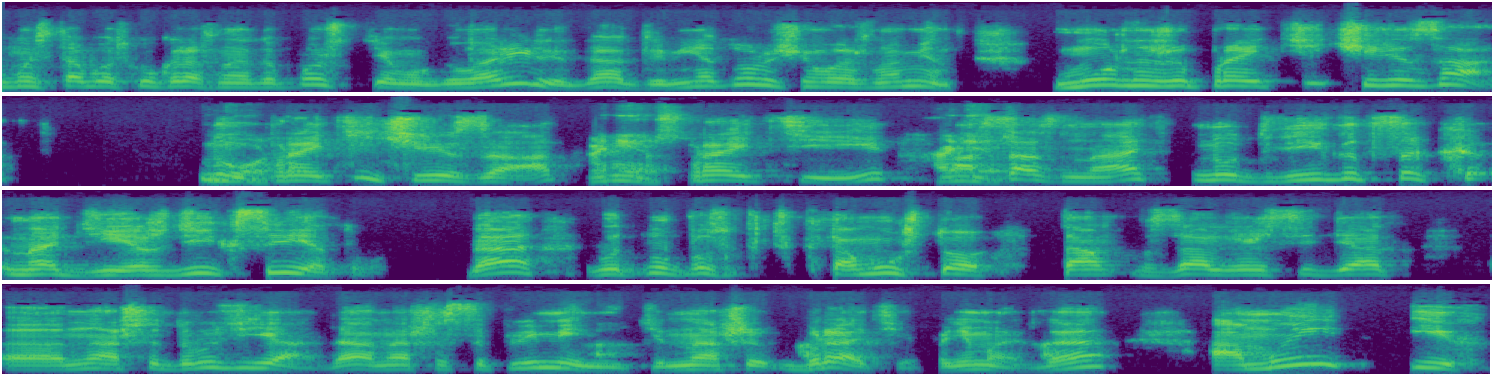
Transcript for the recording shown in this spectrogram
мы с тобой сколько раз на эту прошлую тему говорили, да, для меня тоже очень важный момент. Можно же пройти через ад. Ну, Может. пройти через ад, Конечно. пройти, Конечно. осознать, ну, двигаться к надежде и к свету. Да? Вот, ну, к тому, что там в зале же сидят э, наши друзья, да, наши соплеменники, а. наши братья, понимаешь, да? А мы их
